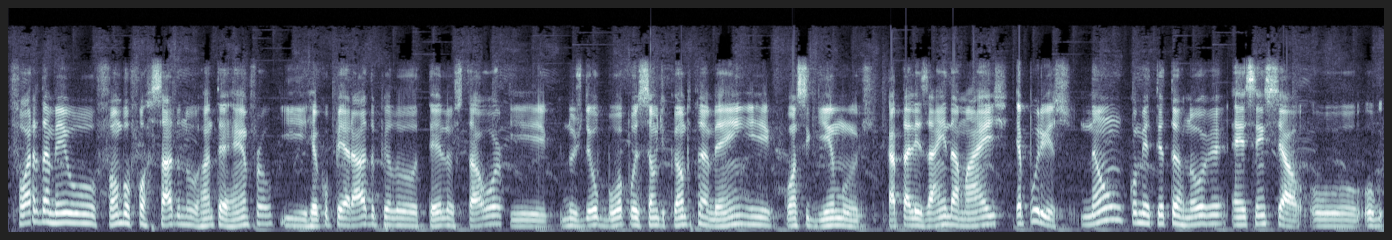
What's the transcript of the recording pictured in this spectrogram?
Fora também o fumble forçado no Hunter Renfro e recuperado pelo Taylor Stauer, que nos deu boa posição de campo também e conseguimos capitalizar ainda mais. É por isso, não cometer turnover é essencial. O, o,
